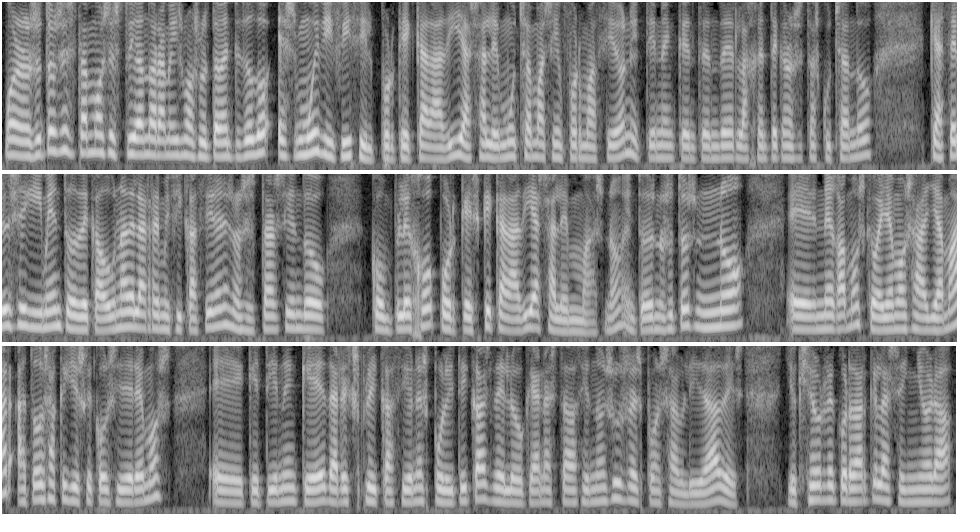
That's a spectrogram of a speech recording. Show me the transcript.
Bueno, nosotros estamos estudiando ahora mismo absolutamente todo. Es muy difícil porque cada día sale mucha más información y tienen que entender la gente que nos está escuchando que hacer el seguimiento de cada una de las ramificaciones nos está siendo complejo porque es que cada día salen más, ¿no? Entonces nosotros no eh, negamos que vayamos a llamar a todos aquellos que consideremos eh, que tienen que dar explicaciones políticas de lo que han estado haciendo en sus responsabilidades. Yo quiero recordar que la señora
